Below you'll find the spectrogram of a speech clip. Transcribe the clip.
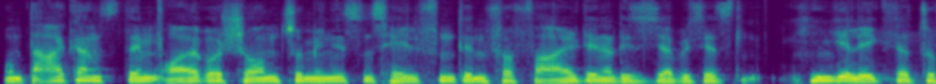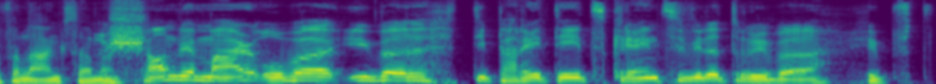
Und da kannst du dem Euro schon zumindest helfen, den Verfall, den er dieses Jahr bis jetzt hingelegt hat, zu verlangsamen. Schauen wir mal, ob er über die Paritätsgrenze wieder drüber hüpft.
